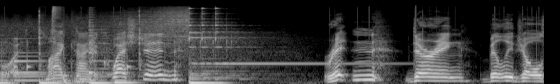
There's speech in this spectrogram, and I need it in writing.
Boy, my kind of question. Written during Billy Joel's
